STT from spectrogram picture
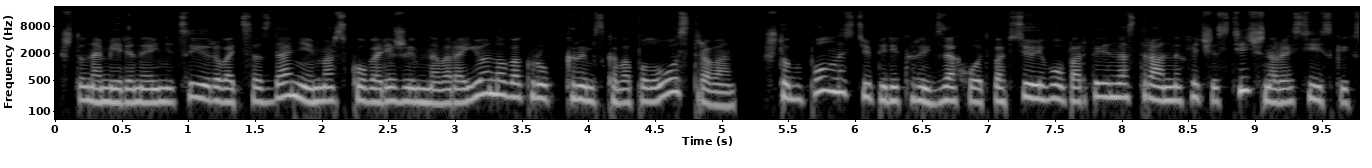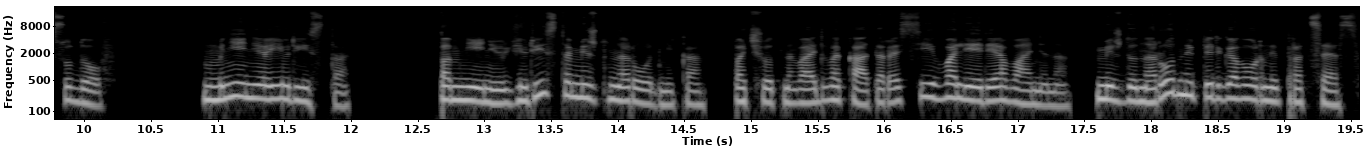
что намерено инициировать создание морского режимного района вокруг Крымского полуострова, чтобы полностью перекрыть заход во все его порты иностранных и частично российских судов. Мнение юриста. По мнению юриста-международника, почетного адвоката России Валерия Ванина, международный переговорный процесс,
